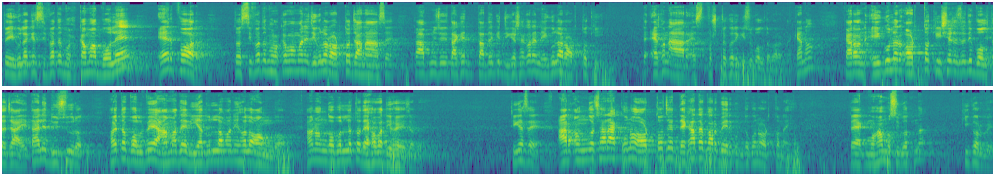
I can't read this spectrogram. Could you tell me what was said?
তো এগুলাকে সিফাতে মুহকামা বলে, এরপর তো সিফাতে মুহকামা মানে যেগুলোর অর্থ জানা আছে, তো আপনি যদি তাকে, তাদেরকে জিজ্ঞাসা করেন, এগুলার অর্থ কী? তো এখন আর স্পষ্ট করে কিছু বলতে পারে না। কেন? কারণ এগুলোর অর্থ কী সেটা যদি বলতে যায়, তাহলে দুই সুরত। হয়তো বলবে, আমাদের ইয়াদুল্লাহ মানে হলো অঙ্গ। এখন অঙ্গ বললে তো দেহবাদী হয়ে যাবে। ঠিক আছে? আর অঙ্গ ছাড়া কোনো অর্থ যে দেখাতে পারবে, এরকম তো কোনো অর্থ নাই। তো এক মহা মুসিবত না? কি করবে?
